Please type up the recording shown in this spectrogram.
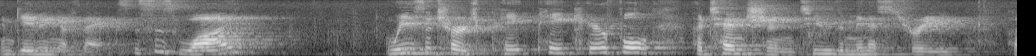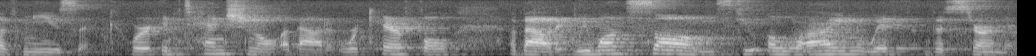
and giving of thanks. This is why we as a church pay, pay careful attention to the ministry of music. We're intentional about it, we're careful about it. We want songs to align with the sermon.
